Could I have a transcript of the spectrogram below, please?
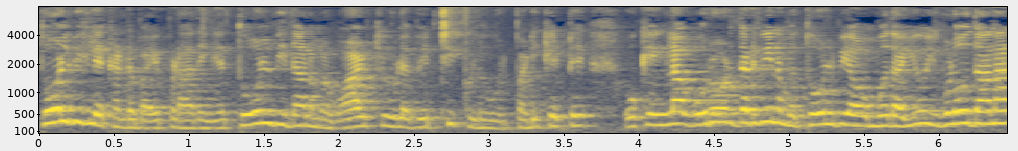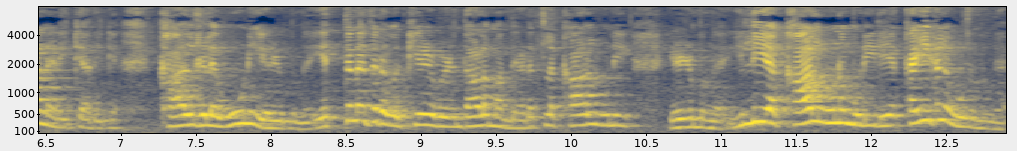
தோல்விகளை கண்டு பயப்படாதீங்க. தோல்வி தான் நம்ம வாழ்க்கையுள்ள வெற்றிக்குள்ள ஒரு படிக்கட்டு. ஓகேங்களா? ஒரு ஒரு தடவையும் நம்ம தோல்வி ஆகும்போது ஐயோ இவ்வளோதானா நினைக்காதீங்க. கால்களை ஊனி எழும்புங்க. எத்தனை தடவை கீழே விழுந்தாலும் அந்த இடத்துல கால் ஊனி எழுமுங்க இல்லையா? கால் ஊன முடியலையா? கைகளை ஊனுங்க.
